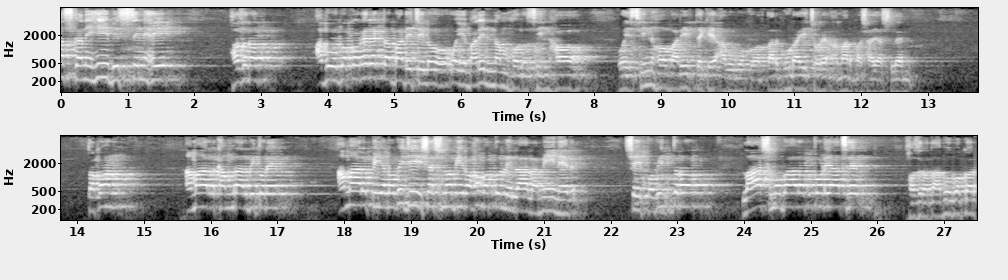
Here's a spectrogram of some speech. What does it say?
মাসকানিহি বিসিনহি। আবু বকরের একটা বাড়ি ছিল, ওই বাড়ির নাম হলো সিংহ। ওই সিংহ বাড়ির থেকে আবু বকর তার ঘোড়ায় চড়ে আমার বাসায় আসলেন। তখন আমার কামরার ভিতরে আমার প্রিয় নবীজি শেষ নবী রহমতুল্লিল আলমিনের সেই পবিত্র লাশ মুবারক পড়ে আছে। হজরত আবু বকর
